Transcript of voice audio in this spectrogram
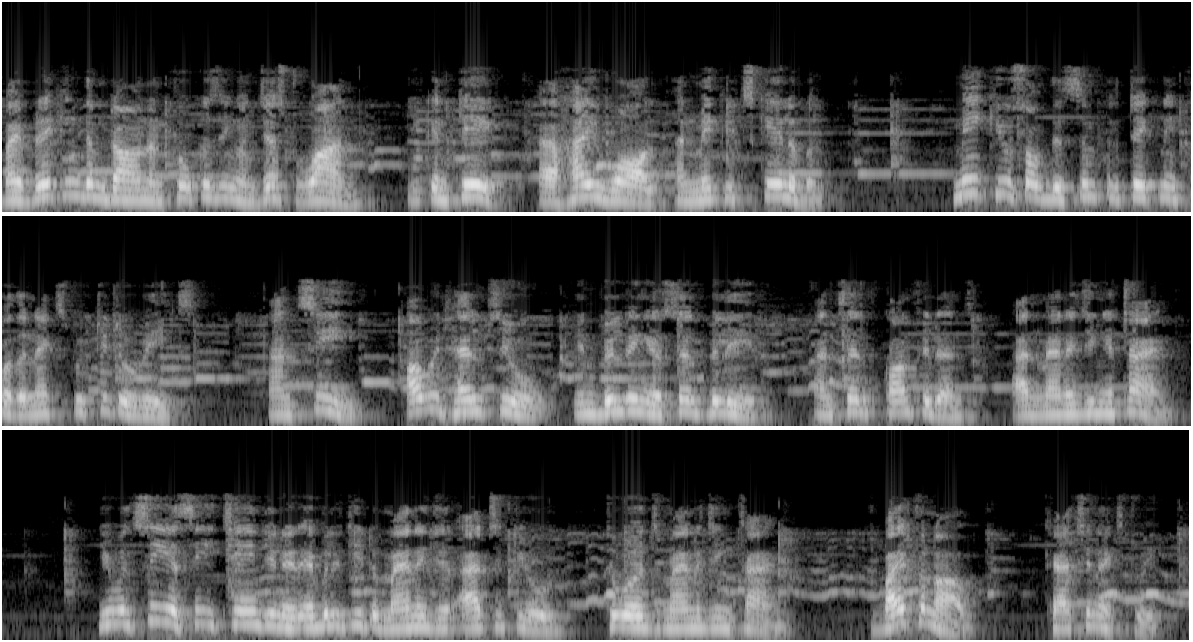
By breaking them down and focusing on just one, you can take a high wall and make it scalable. Make use of this simple technique for the next 52 weeks and see how it helps you in building your self-belief and self-confidence and managing your time. You will see a sea change in your ability to manage your attitude towards managing time. Bye for now. Catch you next week.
